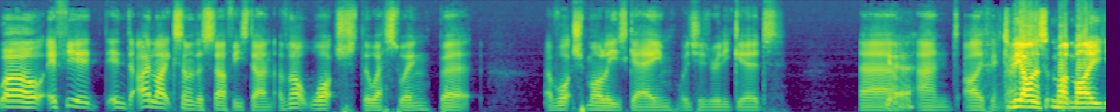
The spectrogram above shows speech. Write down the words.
Well, if you, in, I like some of the stuff he's done. I've not watched The West Wing, but I've watched Molly's Game, which is really good. Um, Yeah. and I think To be honest, my, my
